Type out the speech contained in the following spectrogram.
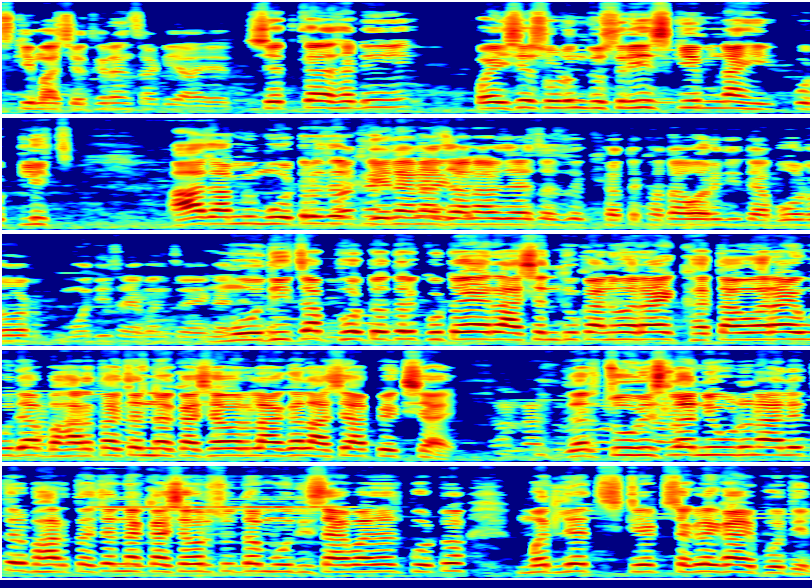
स्कीमा शेतकऱ्यांसाठी आहेत. शेतकऱ्यासाठी पैसे सोडून दुसरीही स्कीम नाही कुठलीच. आज आम्ही मोटर जर खत गेल्यानं जाणार जायचं. खत खतावरती त्या बोर्डवर मोदी साहेबांचं? मोदीचा फोटो तर कुठं आहे? राशन दुकानवर आहे खतावर आहे उद्या भारताच्या नकाशावर लागेल अशी अपेक्षा आहे. जर चोवीसला निवडून आले तर भारताच्या नकाशावर सुद्धा मोदी साहेबांचा फोटो मधले स्टेट सगळे गायब होतील.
